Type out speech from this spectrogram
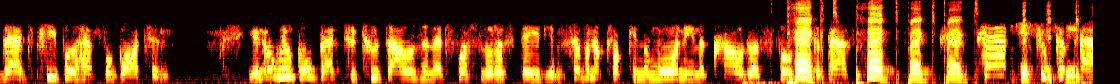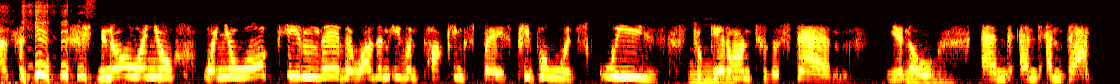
that people have forgotten. You know, we'll go back to 2000 at Vosloorus Stadium, 7 o'clock in the morning, the crowd was full to capacity. packed, packed, packed. Packed to capacity. You know, when you when you walk in there, there wasn't even parking space. People would squeeze to get onto the stands. You know, and and and that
